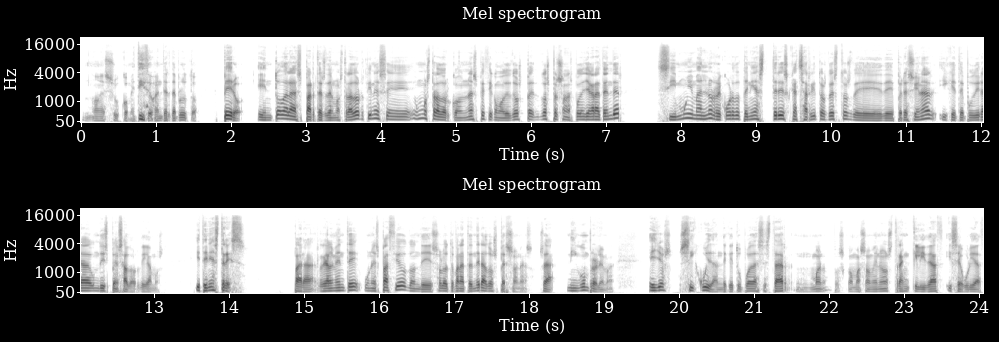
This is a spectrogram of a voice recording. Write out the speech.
no es su cometido venderte el producto. Pero en todas las partes del mostrador tienes eh, un mostrador con una especie como de dos, personas pueden llegar a atender. Si muy mal no recuerdo, tenías tres cacharritos de estos de, de presionar y que te pudiera un dispensador, digamos. Y tenías tres para realmente un espacio donde solo te van a atender a dos personas. O sea, ningún problema ellos sí cuidan de que tú puedas estar, mm, bueno, pues con más o menos tranquilidad y seguridad,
